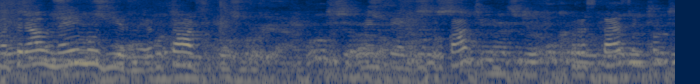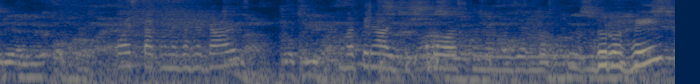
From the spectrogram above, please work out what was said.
Матеріал неймовірний, рукавчики. Дивіться, як тут рукавчики. Простесенько. Ось так вони виглядають. Матеріал просто неймовірно. Дорогий,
